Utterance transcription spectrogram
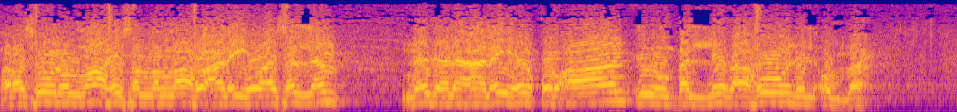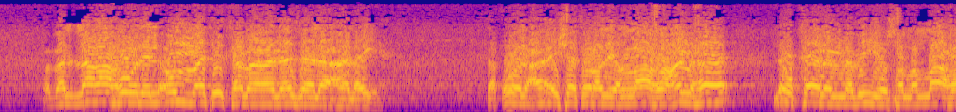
فرسول الله صلى الله عليه وسلم نزل عليه القرآن ليبلغه للأمة فبلغه للأمة كما نزل عليه. تقول عائشة رضي الله عنها لو كان النبي صلى الله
